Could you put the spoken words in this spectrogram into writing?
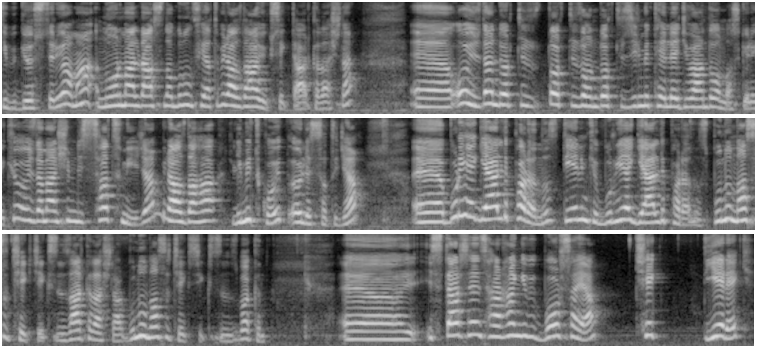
gibi gösteriyor ama normalde aslında bunun fiyatı biraz daha yüksekti arkadaşlar. Ee, o yüzden 400 410 420 TL civarında olması gerekiyor. O yüzden ben şimdi satmayacağım. Biraz daha limit koyup öyle satacağım. Ee, buraya geldi paranız. Diyelim ki buraya geldi paranız. Bunu nasıl çekeceksiniz arkadaşlar? Bunu nasıl çekeceksiniz? Bakın. Ee, isterseniz herhangi bir borsaya çek diyerek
